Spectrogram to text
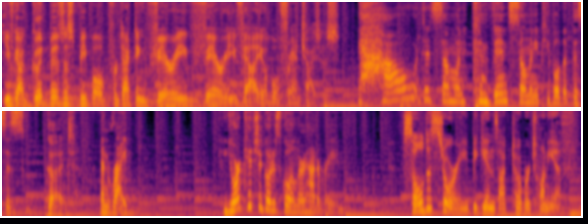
You've got good business people protecting very, very valuable franchises. How did someone convince so many people that this is good and right? Your kid should go to school and learn how to read. Sold a Story begins October 20th.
